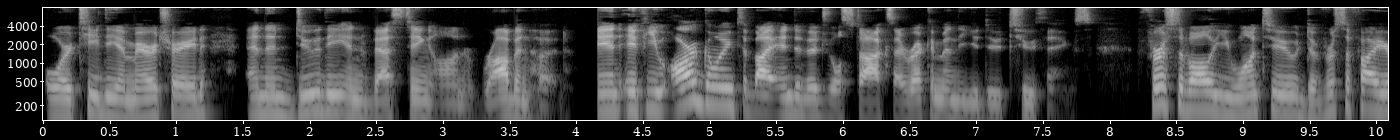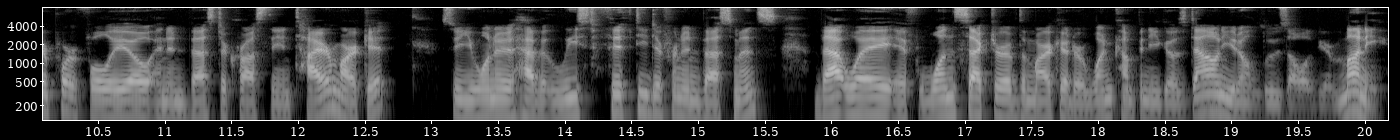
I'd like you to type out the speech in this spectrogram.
or TD Ameritrade and then do the investing on Robinhood. And if you are going to buy individual stocks, I recommend that you do two things. First of all, you want to diversify your portfolio and invest across the entire market. So you want to have at least 50 different investments. That way, if one sector of the market or one company goes down, you don't lose all of your money.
